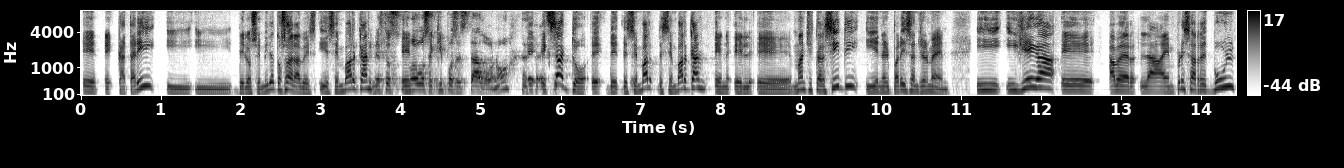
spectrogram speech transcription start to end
eh, eh, catarí y, de los Emiratos Árabes y desembarcan en estos nuevos equipos de Estado, ¿no? Eh, exacto, desembarcan en el Manchester City y en el Paris Saint Germain. Y, llega, a ver, la empresa Red Bull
